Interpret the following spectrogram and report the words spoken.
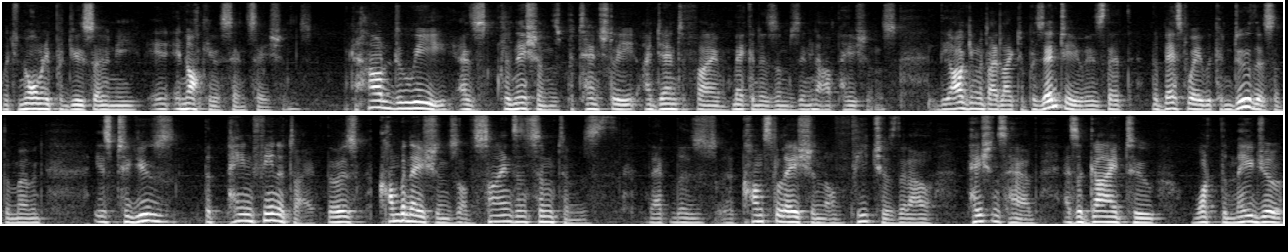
which normally produce only innocuous sensations. How do we, as clinicians, potentially identify mechanisms in our patients? The argument I'd like to present to you is that the best way we can do this at the moment is to use the pain phenotype, those combinations of signs and symptoms, that those uh, constellation of features that our patients have as a guide to what the major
